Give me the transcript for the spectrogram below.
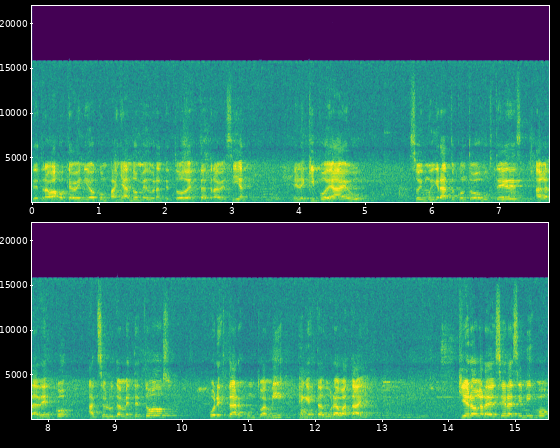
de trabajo que ha venido acompañándome durante toda esta travesía, el equipo de AEU, soy muy grato con todos ustedes, agradezco absolutamente todos por estar junto a mí en esta dura batalla. Quiero agradecer asimismo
